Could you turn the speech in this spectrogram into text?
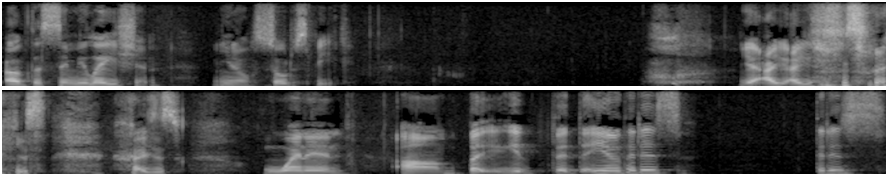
of the simulation, you know, so to speak. yeah, I, I just I just I just went in. Um, but that, you know that is that is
